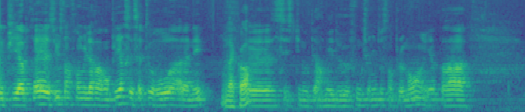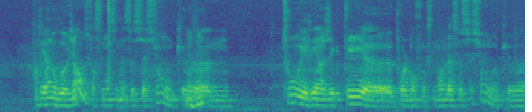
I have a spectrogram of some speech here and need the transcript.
et puis après, c'est juste un formulaire à remplir, c'est 7 euros à l'année. D'accord. C'est ce qui nous permet de fonctionner tout simplement. Il n'y a pas. Rien nous revient, forcément c'est une association, donc euh, tout est réinjecté euh, pour le bon fonctionnement de l'association. Donc euh,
